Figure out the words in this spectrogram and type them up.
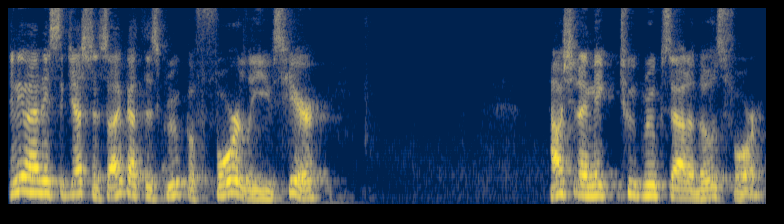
anyone have any suggestions? So I've got this group of four leaves here. How should I make two groups out of those four?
